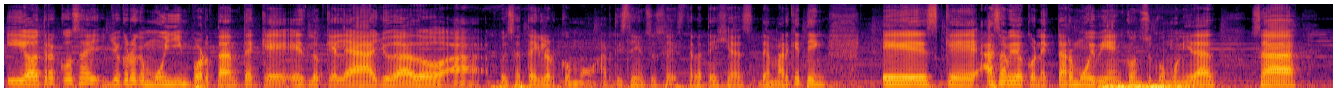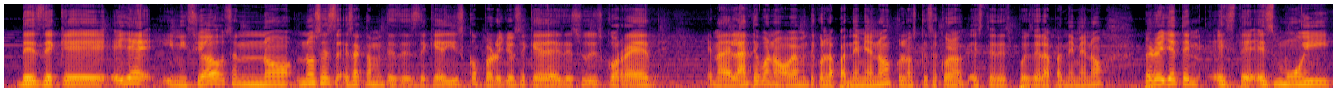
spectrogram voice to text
Y otra cosa, yo creo que muy importante que es lo que le ha ayudado a pues a Taylor como artista y en sus estrategias de marketing es que ha sabido conectar muy bien con su comunidad. O sea, desde que ella inició, o sea, no no sé exactamente desde qué disco, pero yo sé que desde su disco Red en adelante, bueno, obviamente con la pandemia no, con los que sacó este después de la pandemia no, pero ella este es muy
